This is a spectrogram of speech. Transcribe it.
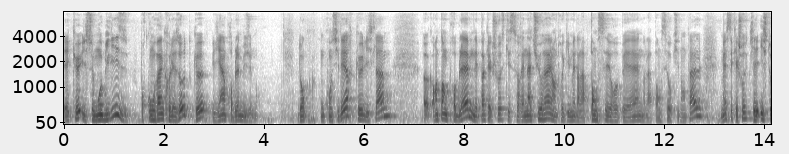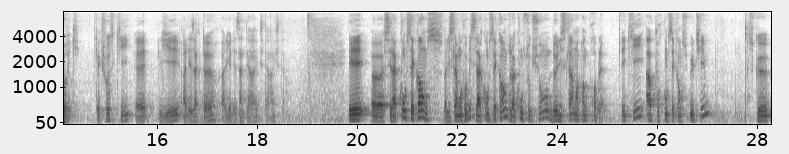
et qu'ils se mobilisent pour convaincre les autres qu'il y a un problème musulman. Donc on considère que l'islam euh, en tant que problème n'est pas quelque chose qui serait naturel entre guillemets dans la pensée européenne, dans la pensée occidentale, mais c'est quelque chose qui est historique, quelque chose qui est lié à des acteurs, lié à des intérêts, etc. etc. Et euh, c'est la conséquence, l'islamophobie, c'est la conséquence de la construction de l'islam en tant que problème, et qui a pour conséquence ultime ce que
